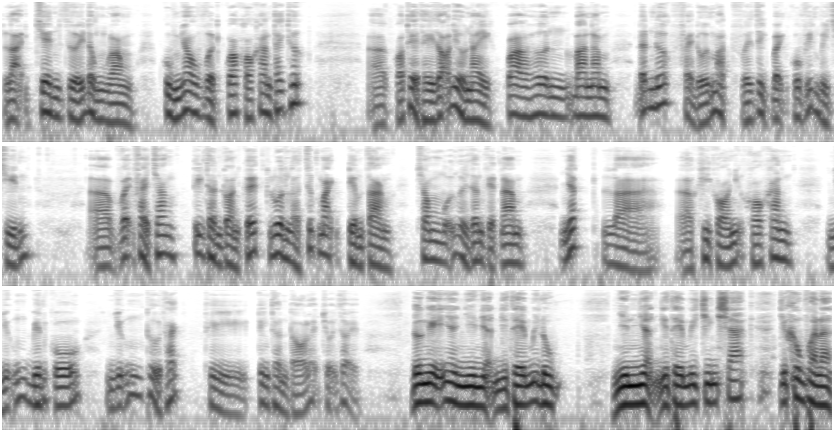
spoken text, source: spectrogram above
lại trên dưới đồng lòng cùng nhau vượt qua khó khăn thách thức. À, có thể thấy rõ điều này qua hơn 3 năm đất nước phải đối mặt với dịch bệnh COVID-19. À, vậy phải chăng tinh thần đoàn kết luôn là sức mạnh tiềm tàng trong mỗi người dân Việt Nam, nhất là à, khi có những khó khăn, những biến cố, những thử thách thì tinh thần đó lại trỗi dậy? Tôi nghĩ là nhìn nhận như thế mới đúng nhìn nhận như thế mới chính xác. Chứ không phải là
